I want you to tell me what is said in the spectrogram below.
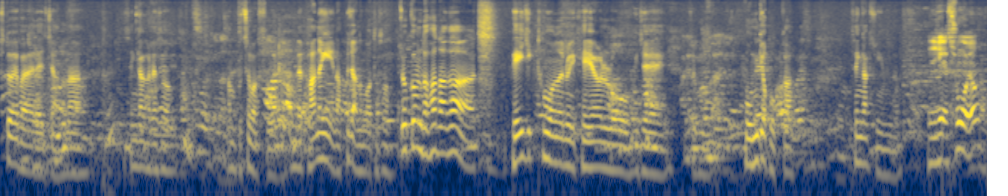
시도해봐야 되지 않나 생각을 해서 한번 붙여봤습니다. 근데 반응이 나쁘지 않은 것 같아서 조금 더 하다가 basic 톤으로 계열로 이제 좀 옮겨볼까 생각 중입니다. 이게 승호 형?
